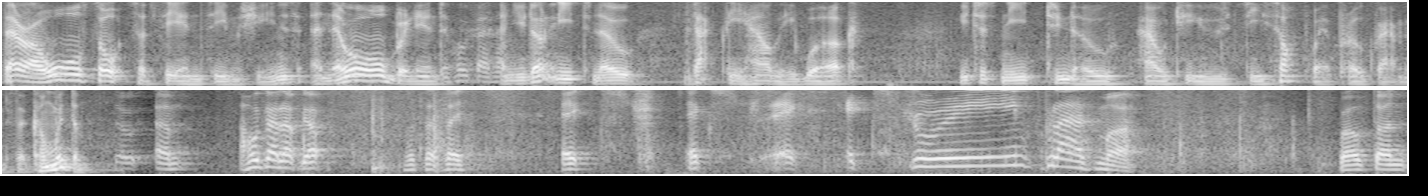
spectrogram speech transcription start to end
There are all sorts of CNC machines, and they're all brilliant, and you don't need to know exactly how they work. You just need to know how to use the software programs that come with them. So, um, hold that up, yep. What's that say? Ext- ext- ex- extreme plasma. Well done,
